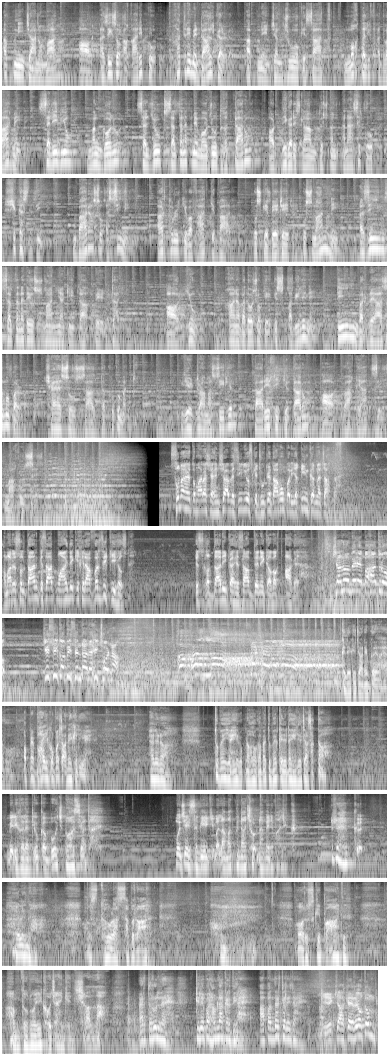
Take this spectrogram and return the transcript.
अपनी जानो माल और अजीजो अकारिब को खतरे में डालकर अपने जंगजुओं के साथ मुख्तलिफ़ अदवार में सलीबियों, मंगोलों, सल्जूक सल्तनत में मौजूद गद्दारों और दीगर इस्लाम दुश्मन अनासिर को शिकस्त दी। 1280 में अर्थुल की वफात के बाद उसके बेटे उस्मान ने अजीम सल्तनत उस्मानिया की दागपेट डाली। और यूँ खाना बदोशों के इस कबीले ने तीन बर्र आजमों पर 600 साल तक हुकूमत की। ये ड्रामा सीरियल तारीखी किरदारों और वाकयात से माखूज है। सुना है तुम्हारा शहनशाह वसीलियस के झूठे दावों पर यकीन करना चाहता है। हमारे सुल्तान के साथ मुआहदे की खिलाफ वर्जी की है उसने। इस गद्दारी का हिसाब देने का वक्त आ गया। चलो मेरे बहादुरों किसी को भी ज़िंदा नहीं छोड़ना। हम है अल्लाह। सच है बल्लो किले की जानिब गया है वो अपने भाई को बचाने के लिए। हेलेना तुम्हें यहीं रुकना होगा मैं तुम्हें किले नहीं ले जा सकता। मेरी गलतियों का बोझ बहुत ज़्यादा है। मुझे इस जमीर की मलामत में ना छोड़ना मेरे मालिक। रहम कर। हेलेना बस थोड़ा सब्र और और उसके बाद हम दोनों एक हो जाएँगे इंशाल्लाह। अर्तुरुल ने किले पर हमला कर दिया है। आप अंदर चले जाएँ। ये क्या कह रहे हो तुम?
